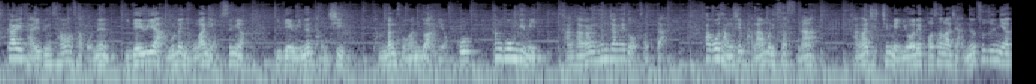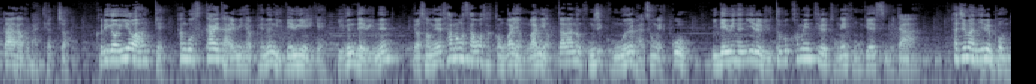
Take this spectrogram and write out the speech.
스카이 다이빙 사망사고는 이대위에 아무런 연관이 없으며 이대위는 당시 담당 교관도 아니었고 항공기 및 강하 현장에도 없었다. 사고 당시 바람은 있었으나 강하 지침 매뉴얼에 벗어나지 않는 수준이었다라고 밝혔죠. 그리고 이와 함께 한국 스카이다이빙 협회는 이대위에게 이근 대위는 여성의 사망사고 사건과 연관이 없다라는 공식 공문을 발송했고 이대위는 이를 유튜브 커뮤니티를 통해 공개했습니다. 하지만 이를 본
